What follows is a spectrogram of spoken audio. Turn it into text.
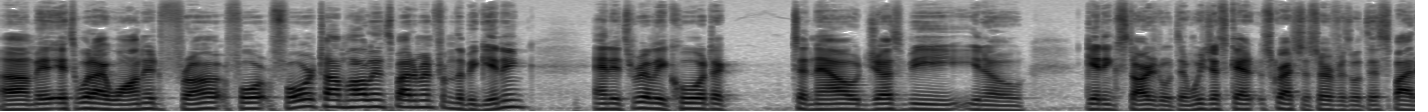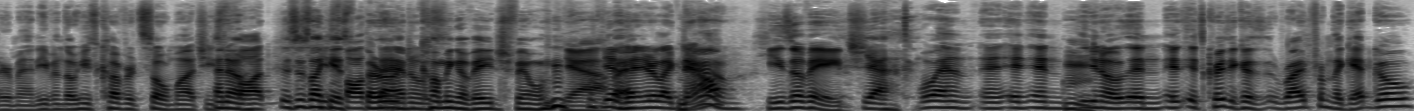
um, it, it's what I wanted from for for Tom Holland Spider Man from the beginning, and it's really cool to to now just be you know getting started with him. We just get, scratched the surface with this Spider-Man, even though he's covered so much. He's I know. fought. this is like his third Thanos. coming of age film. yeah, Yeah, and you're like, now damn. he's of age. yeah. Well, and and, and, and Hmm. you know, and it, it's crazy because right from the get go,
